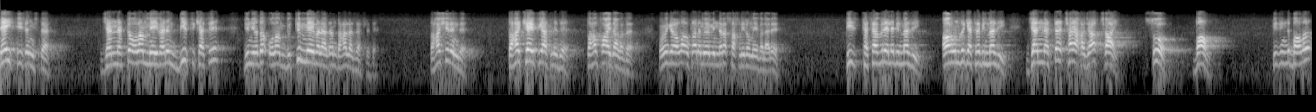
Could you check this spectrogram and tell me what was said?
Nə istəyirsən istə. Cənnətdə olan meyvənin bir tükəsi dünyada olan bütün meyvələrdən daha ləzzətlidir. Daha şirindir. Daha keyfiyyətlidir. Daha faydalıdır. Ona görə Allah-u Teala möminlərə saxlayır o meyvələri. Biz təsəvvür elə bilməzik. Ağlımıza gətirə bilməzik. Cənnətdə çay axacaq, çay, su, bal. Biz indi balı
